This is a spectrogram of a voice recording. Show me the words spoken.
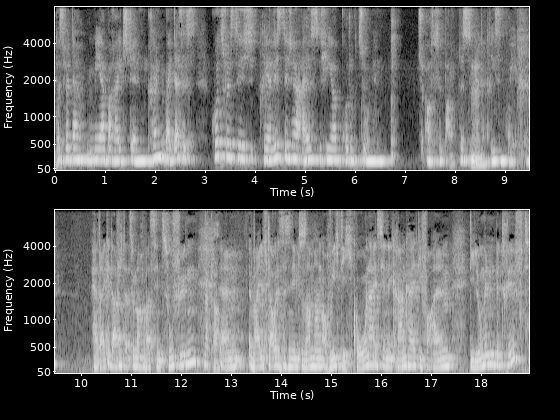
dass wir da mehr bereitstellen können, weil das ist kurzfristig realistischer, als hier Produktionen auszubauen. Das sind mhm. dann Riesenprojekte. Herr Deike, darf ich dazu noch was hinzufügen? Na klar. Ähm, weil ich glaube, das ist in dem Zusammenhang auch wichtig. Corona ist ja eine Krankheit, die vor allem die Lungen betrifft.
